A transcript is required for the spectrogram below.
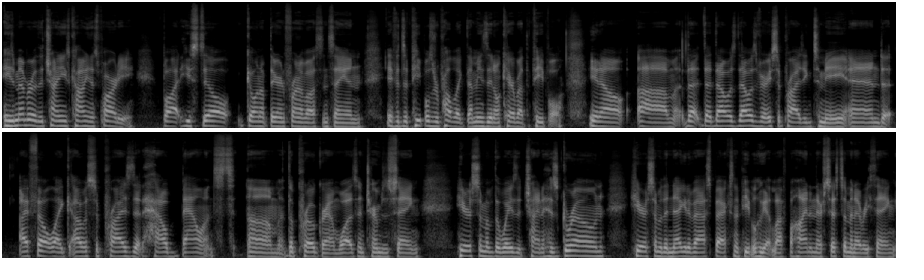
He's a member of the Chinese Communist Party, but he's still going up there in front of us and saying, if it's a people's republic, that means they don't care about the people. You know, um, that, that that was that was very surprising to me, and I felt like I was surprised at how balanced um, the program was in terms of saying, here are some of the ways that China has grown. Here are some of the negative aspects and the people who get left behind in their system and everything.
